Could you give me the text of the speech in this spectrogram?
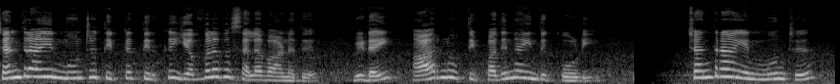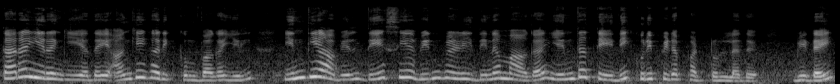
சந்திராயன் மூன்று திட்டத்திற்கு எவ்வளவு செலவானது? விடை ஆறுநூத்தி பதினைந்து கோடி. சந்திராயன் மூன்று தர இறங்கியதை அங்கீகரிக்கும் வகையில் இந்தியாவில் தேசிய விண்வெளி தினமாக எந்த தேதி குறிப்பிடப்பட்டுள்ளது? விடை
